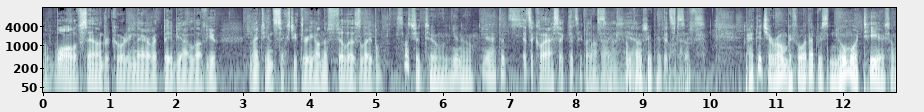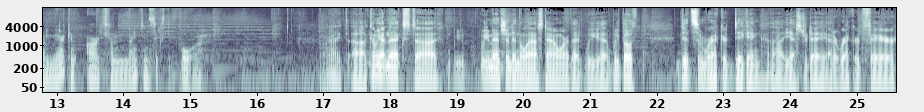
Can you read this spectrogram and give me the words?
a wall of sound recording there with "Baby I Love You," 1963 on the Philles label. Such a tune, you know. Yeah, that's It's a classic. it's a but, classic. uh, yeah, Sometimes we play good stuff. classics. Patti Jerome before that was No More Tears on American Arts from 1964. All right. Uh, coming up next, uh, we we mentioned in the last hour that we uh, we both did some record digging uh, yesterday at a record fair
